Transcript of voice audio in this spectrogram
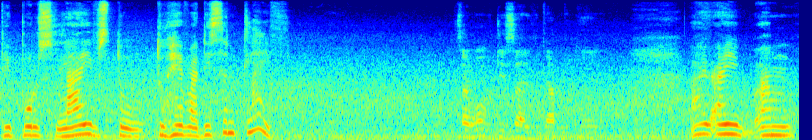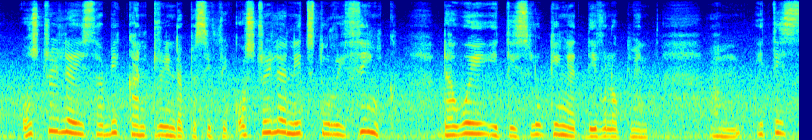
people's lives to, to have a decent life. So, what would you say to the government here? I, I, um, Australia is a big country in the Pacific. Australia needs to rethink the way it is looking at development. Um, it is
